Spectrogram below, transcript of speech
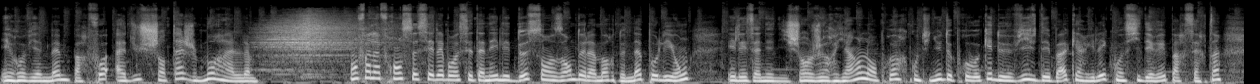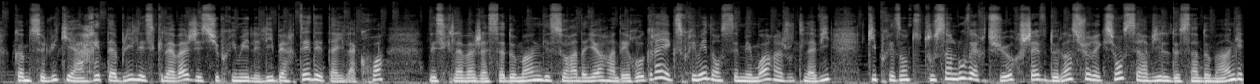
et reviennent même parfois à du chantage moral. Enfin, la France célèbre cette année les 200 ans de la mort de Napoléon. Et les années n'y changent rien. L'empereur continue de provoquer de vifs débats car il est considéré par certains comme celui qui a rétabli l'esclavage et supprimé les libertés, détaille la Croix. L'esclavage à Sadomingue sera d'ailleurs un des regrets exprimés dans ses mémoires, ajoute la vie, qui présente Toussaint Louverture, chef de l'insurrection servile de Saint-Domingue.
